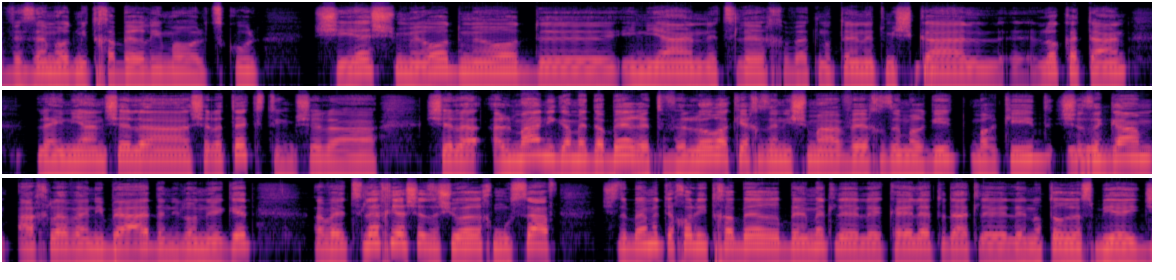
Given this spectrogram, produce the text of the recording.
וזה מאוד מתחבר לי עם האולד סקול, שיש מאוד מאוד uh, עניין אצלך, ואת נותנת משקל uh, לא קטן לעניין של, ה, של הטקסטים, של, ה, של ה, על מה אני גם מדברת, ולא רק איך זה נשמע ואיך זה מרגיד, מרקיד, שזה. גם אחלה ואני בעד, אני לא נגד, אבל אצלך יש איזשהו ערך מוסף, שזה באמת יכול להתחבר באמת לכאלה, את יודעת, לנוטוריוס B.I.G.,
